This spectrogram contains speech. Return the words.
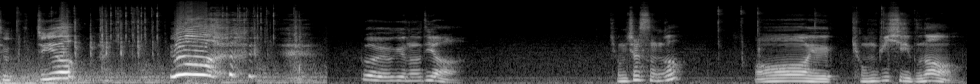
저, 저기요? 으아! 뭐야 여긴 어디야? 경찰서인가? 어 여기 경비실이구나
